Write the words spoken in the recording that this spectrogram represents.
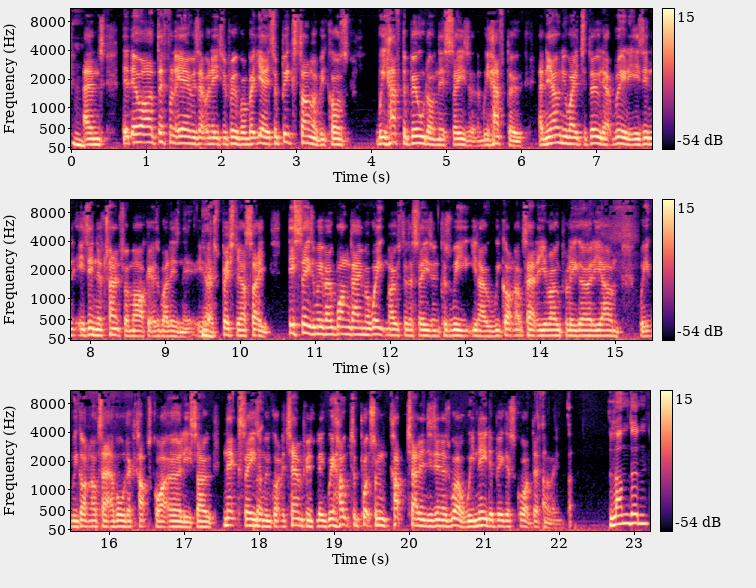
Mm. And there are definitely areas that we need to improve on. But yeah, it's a big summer because we have to build on this season. We have to, and the only way to do that really is in is in the transfer market as well, isn't it? You yeah. know, especially I say this season we've had one game a week most of the season because we, you know, we got knocked out of the Europa League early on. We we got knocked out of all the cups quite early. So next season Look, we've got the Champions League. We hope to put some cup challenges in as well. We need a bigger squad, definitely. Uh, uh, London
